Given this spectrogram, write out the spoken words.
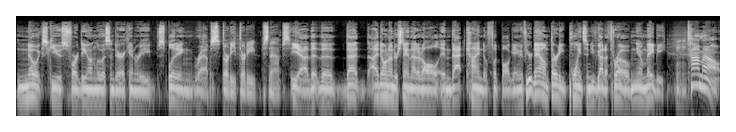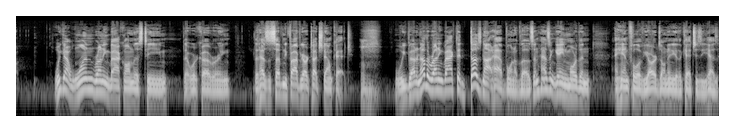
no excuse for Dion Lewis and Derrick Henry splitting reps. 30 30 snaps. Yeah, the the that I don't understand that at all in that kind of football game. If you're down 30 points and you've got to throw, you know, maybe. Mm-hmm. Timeout. We got one running back on this team that we're covering that has a 75 yard touchdown catch. We've got another running back that does not have one of those and hasn't gained more than a handful of yards on any of the catches he has.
